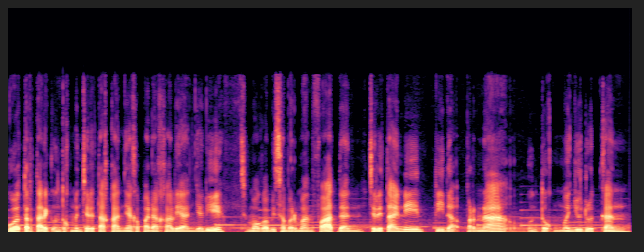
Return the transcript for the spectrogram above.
gue tertarik untuk menceritakannya kepada kalian. Jadi semoga bisa bermanfaat dan cerita ini tidak pernah untuk menjudutkan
